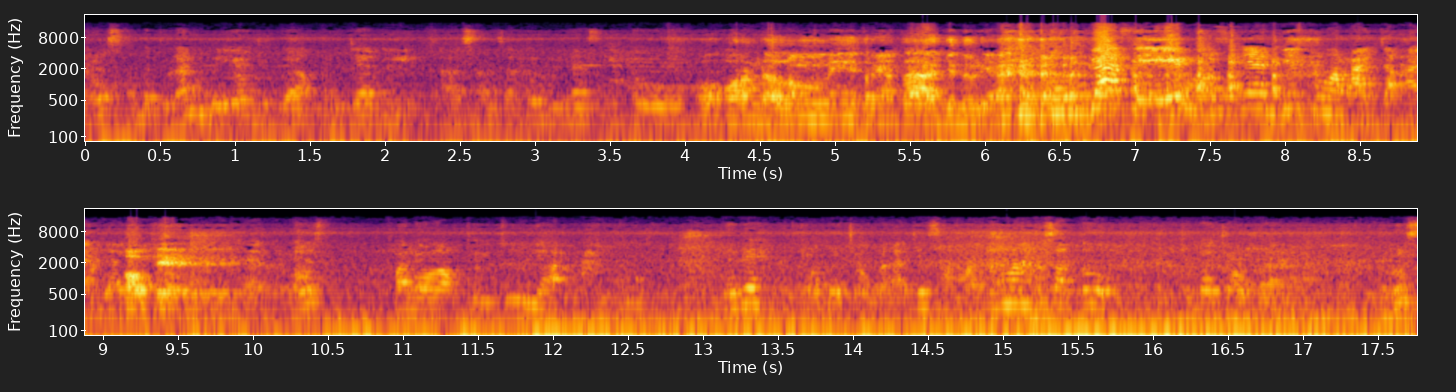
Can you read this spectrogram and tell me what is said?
terus kebetulan beliau juga kerja di uh, salah satu dinas itu. Oh orang dalam nih ternyata judulnya. Enggak sih, maksudnya dia cuma ngajak aja. gitu. Oke. Ya, terus pada waktu itu ya aku udah deh coba-coba aja sama teman tuh satu coba-coba. Terus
